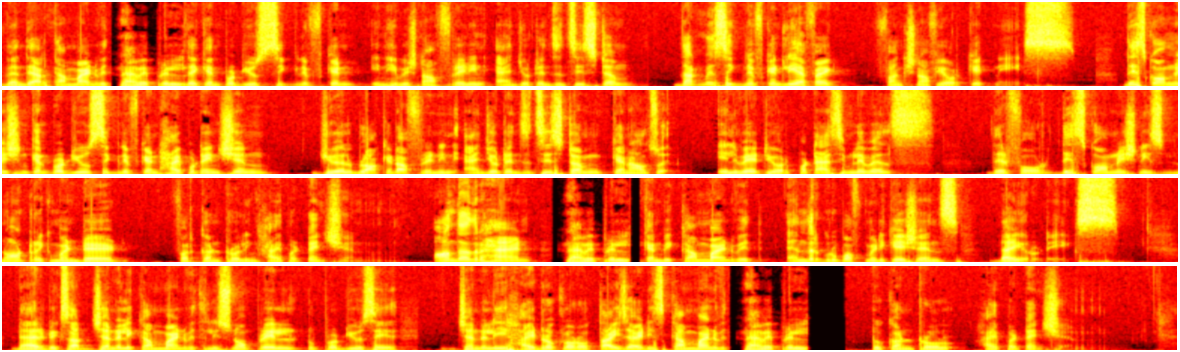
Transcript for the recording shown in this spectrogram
When they are combined with ramipril, they can produce significant inhibition of renin-angiotensin system that may significantly affect function of your kidneys. This combination can produce significant hypotension. Dual blockade of renin-angiotensin system can also elevate your potassium levels. Therefore, this combination is not recommended for controlling hypertension. On the other hand, ramipril can be combined with another group of medications, diuretics. Diuretics are generally combined with lisinopril to produce a generally hydrochlorothiazide is combined with ramipril to control hypertension.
